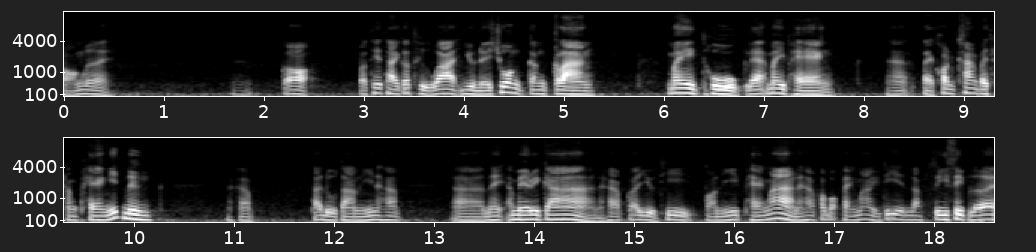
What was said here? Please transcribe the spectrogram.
22 เลย ก็ประเทศไทยก็ถือว่าอยู่ในช่วงกลางๆ ไม่ถูกและไม่แพงนะฮะแต่ค่อนข้างไปทางแพงนิดนึงนะครับถ้าดูตามนี้นะครับในอเมริกานะครับก็อยู่ที่ตอนนี้แพงมากนะครับเขาบอกแพงมากอยู่ที่อันดับ 40 เลย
